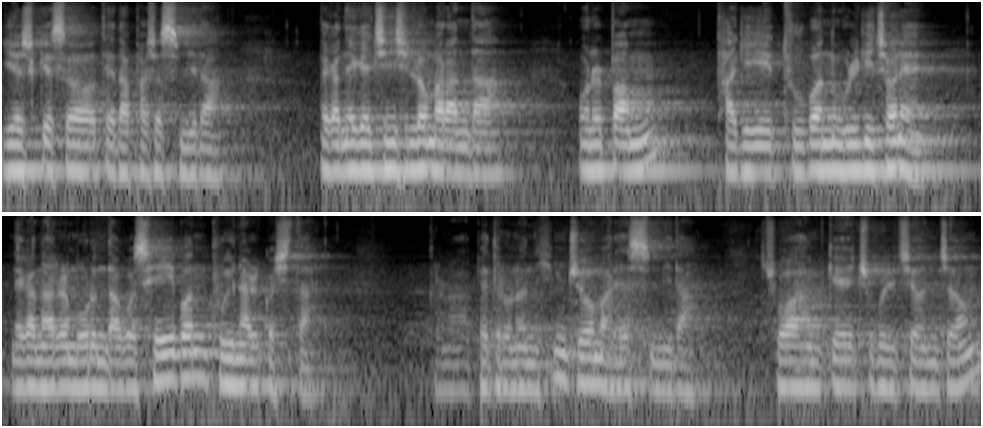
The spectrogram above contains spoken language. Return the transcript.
예수께서 대답하셨습니다. 내가 내게 진실로 말한다. 오늘 밤 닭이 두 번 울기 전에 내가 나를 모른다고 세 번 부인할 것이다. 그러나 베드로는 힘주어 말했습니다. 주와 함께 죽을지언정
